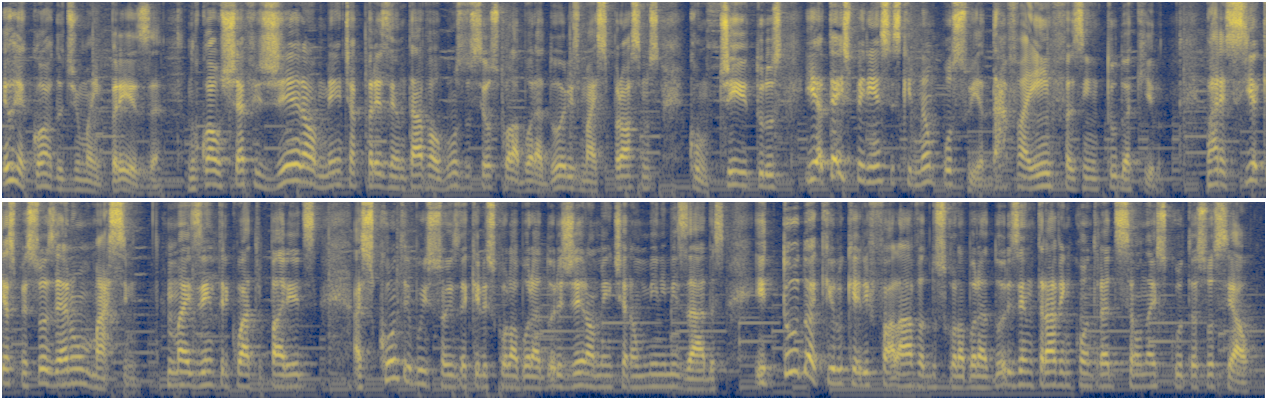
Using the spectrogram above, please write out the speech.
Eu recordo de uma empresa no qual o chefe geralmente apresentava alguns dos seus colaboradores mais próximos com títulos e até experiências que não possuía, dava ênfase em tudo aquilo. Parecia que as pessoas eram o máximo, mas entre quatro paredes, as contribuições daqueles colaboradores geralmente eram minimizadas e tudo aquilo que ele falava dos colaboradores entrava em contradição na escuta social.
